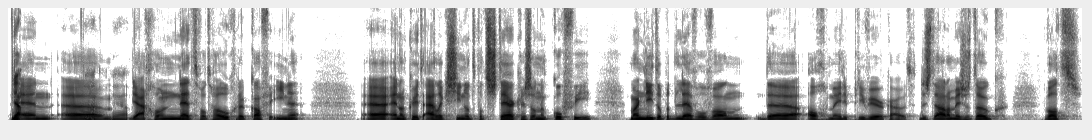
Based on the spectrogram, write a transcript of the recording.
Ja. En um, ja, ja. ja, gewoon net wat hogere cafeïne. en dan kun je het eigenlijk zien dat het wat sterker is dan een koffie, maar niet op het level van de algemene pre-workout. Dus daarom is het ook wat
